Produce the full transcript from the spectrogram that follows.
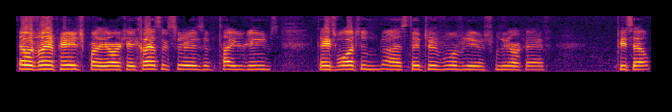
that was Rampage, part of the Arcade Classic series of Tiger Games. Thanks for watching. Uh, stay tuned for more videos from the archive. Peace out.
